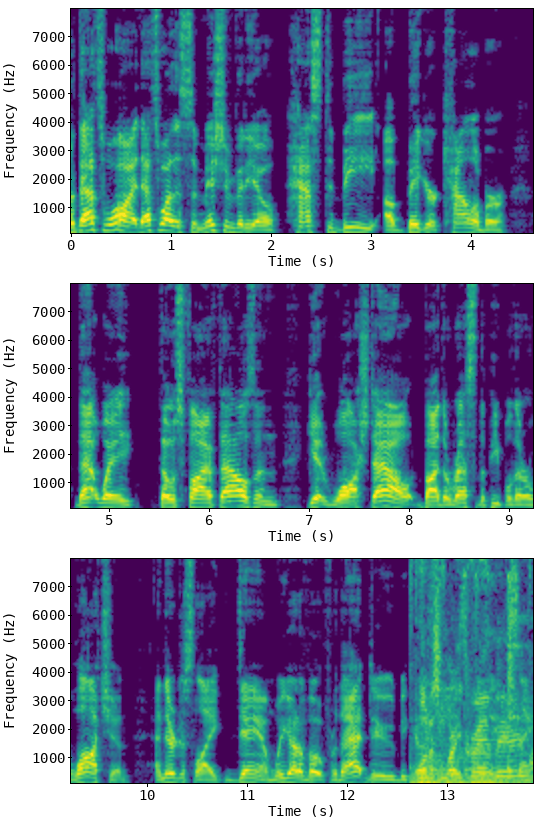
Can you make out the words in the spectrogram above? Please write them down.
But that's why that's why the submission video has to be a bigger caliber. That way those 5,000 get washed out by the rest of the people that are watching. and they're just like, "Damn, we got to vote for that dude because Want a he Sprite is really cranberry? insane."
